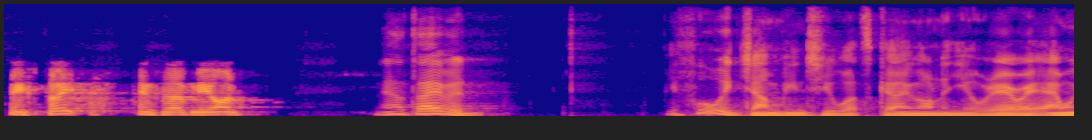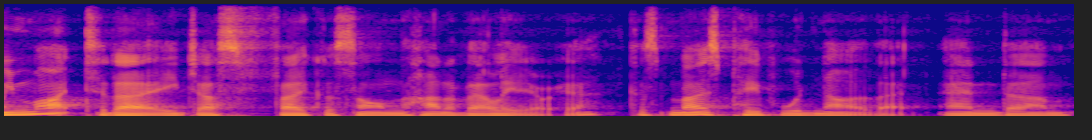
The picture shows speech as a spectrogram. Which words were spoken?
Thanks, Pete. Thanks for having me on. Now, David, before we jump into what's going on in your area, and we might today just focus on the Hunter Valley area because most people would know that. And um,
